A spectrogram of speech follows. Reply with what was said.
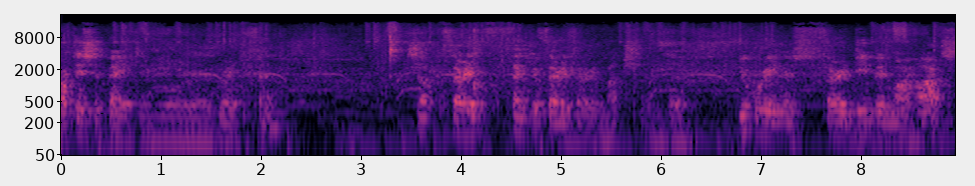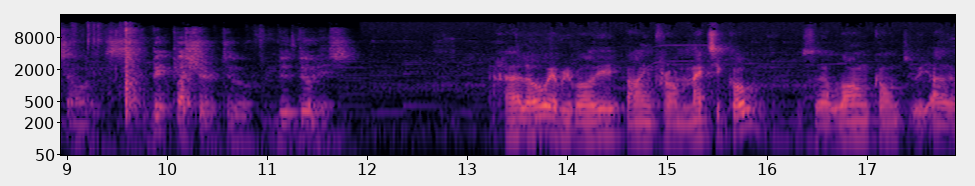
participate in your uh, great event. So very thank you very very much. And uh, Ukraine is very deep in my heart, so it's a big pleasure to, to do this. Hello, everybody. I'm from Mexico. It's a long country, a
